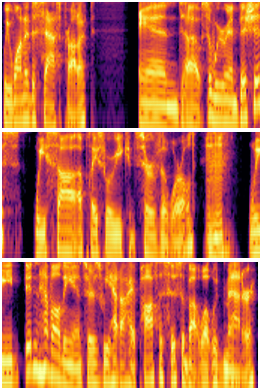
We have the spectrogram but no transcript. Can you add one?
We wanted a SaaS product. And uh, so we were ambitious. We saw a place where we could serve the world. Mhm. We didn't have all the answers. We had a hypothesis about what would matter.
